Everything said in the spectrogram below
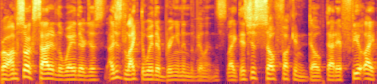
Bro, I'm so excited the way they're just. I just like the way they're bringing in the villains. Like it's just so fucking dope that it feel like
